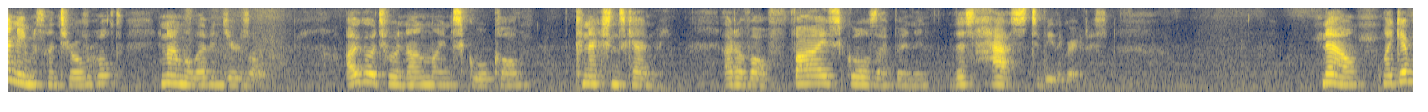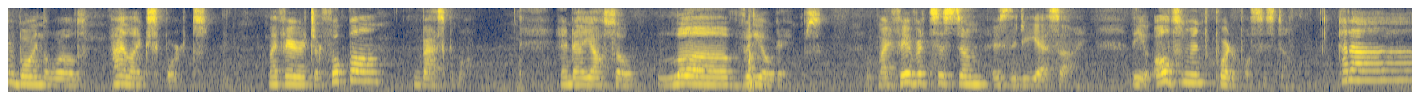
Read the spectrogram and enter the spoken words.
My name is Hunter Overholt, and I'm 11 years old. I go to an online school called Connections Academy. Out of all five schools I've been in, this has to be the greatest. Now, like every boy in the world, I like sports. My favorites are football and basketball. And I also love video games. My favorite system is the DSi, the Ultimate Portable System. Ta-da!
